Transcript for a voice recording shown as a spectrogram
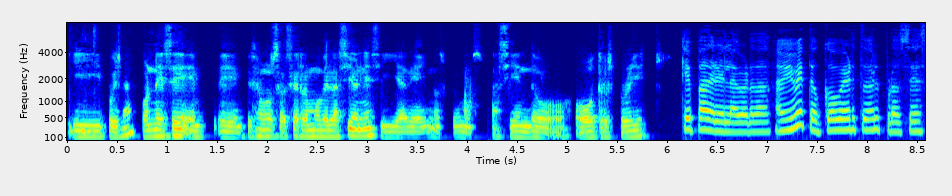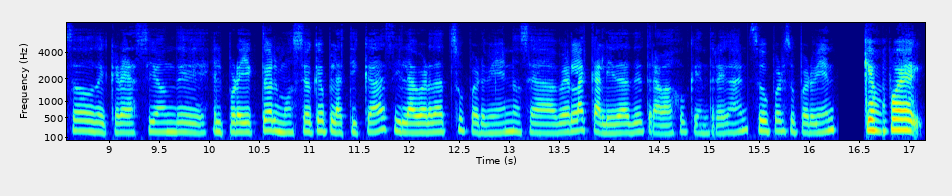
Y pues ya, con ese eh, empezamos a hacer remodelaciones y ya de ahí nos fuimos haciendo otros proyectos. Qué padre, la verdad. A mí me tocó ver todo el proceso de creación del el proyecto del museo que platicas y la verdad súper bien, o sea, ver la calidad de trabajo que entregan, súper, súper bien. ¿Qué fue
